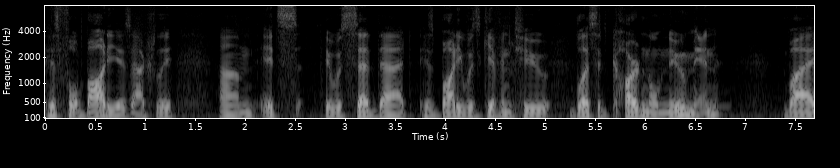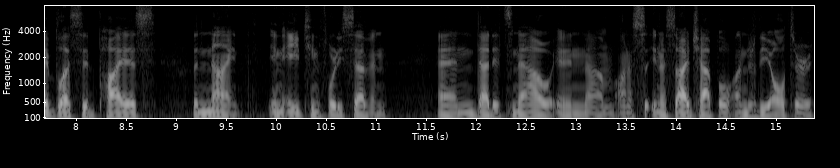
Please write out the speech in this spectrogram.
his full body is. Actually, um, it's it was said that his body was given to Blessed Cardinal Newman by Blessed Pius the Ninth in 1847, and that it's now in um, on a in a side chapel under the altar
